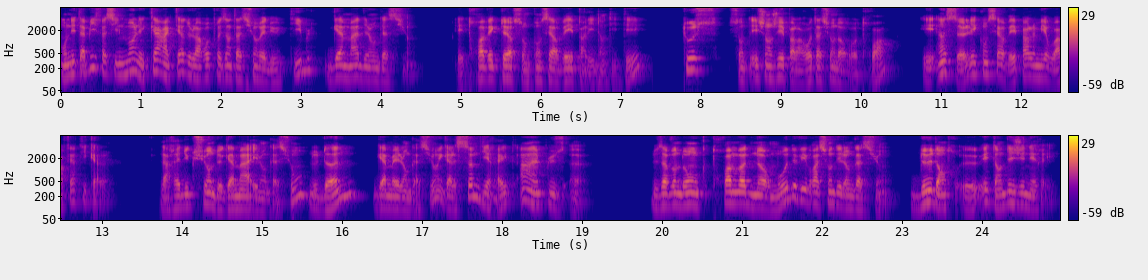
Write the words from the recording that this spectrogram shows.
on établit facilement les caractères de la représentation réductible gamma d'élongation. Les trois vecteurs sont conservés par l'identité, tous sont échangés par la rotation d'ordre 3, et un seul est conservé par le miroir vertical. La réduction de gamma élongation nous donne gamma élongation égale somme directe à 1 plus E. Nous avons donc trois modes normaux de vibration d'élongation, deux d'entre eux étant dégénérés.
